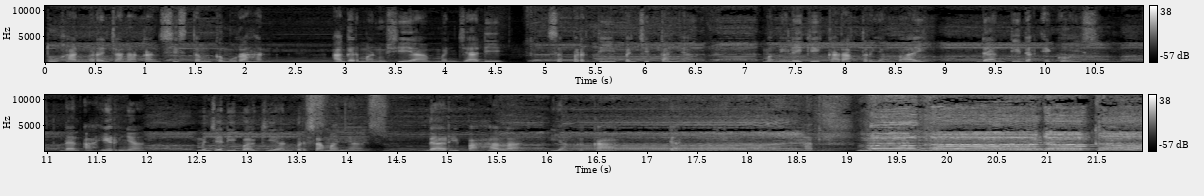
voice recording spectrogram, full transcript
Tuhan merencanakan sistem kemurahan agar manusia menjadi seperti penciptanya, memiliki karakter yang baik dan tidak egois, dan akhirnya menjadi bagian bersamanya dari pahala yang kekal dan mulia. Amin. Menghadapkan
